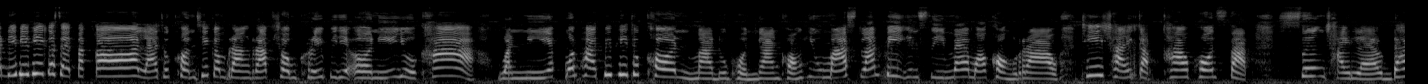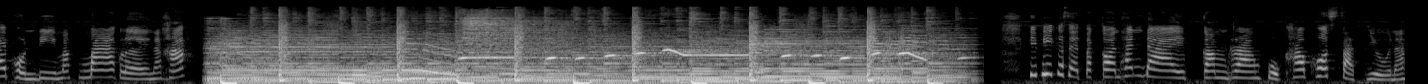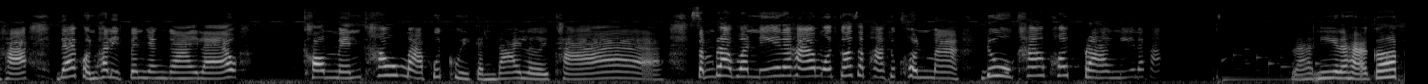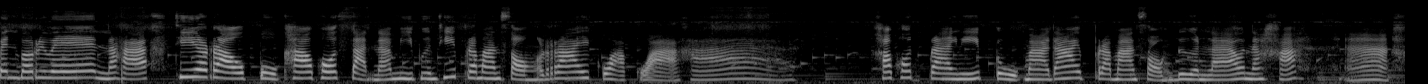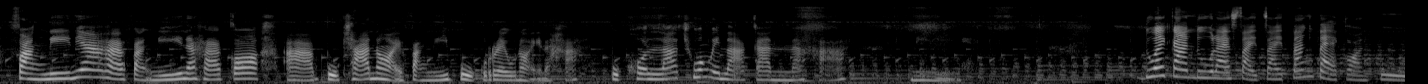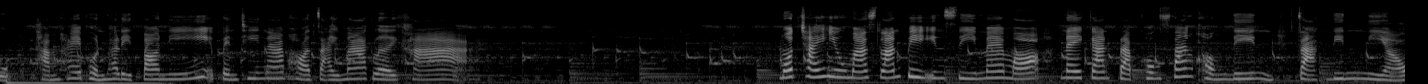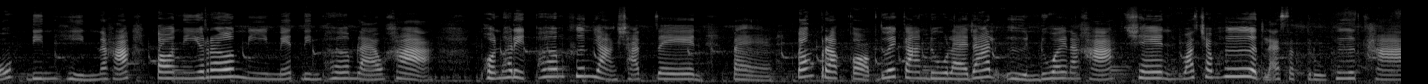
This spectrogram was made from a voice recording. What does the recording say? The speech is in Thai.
วัสดีพี่ๆเกษตรกร และทุกคนที่กำลังรับชมคลิปวิดีโอนี้อยู่ค่ะ วันนี้มดพาพี่ๆทุกคนมาดูผลงานของฮิวมัสล้านปีอินทรีย์แม่หมอของเรา ที่ใช้กับข้าวโพดสัตว์ ซึ่งใช้แล้วได้ผลดีมาก ๆ เลยนะคะ กำลังปลูกข้าวโพดสัตว์อยู่นะคะ ได้ผลผลิตเป็นยังไงแล้วคอมเมนต์เข้ามาพูดคุยกันได้เลยค่ะสำหรับวันนี้นะคะ มดก็จะพาทุกคนมาดูข้าวโพดปรางนี้นะคะ และนี่นะคะก็เป็นบริเวณนะคะ ที่เราปลูกข้าวโพดสัตว์นะ มีพื้นที่ประมาณ 2 ไร่กว่าๆค่ะข้าวโพดแปลงนี้ปลูกมาได้ประมาณ 2 เดือนแล้วนะคะ ฝั่งนี้เนี่ยค่ะฝั่งนี้นะคะก็ปลูกช้าหน่อย ฝั่งนี้ปลูกเร็วหน่อยนะคะ ปลูกคนละช่วงเวลากันนะคะนี่ด้วยการดูแลใส่ใจตั้งแต่ก่อนปลูกทำให้ผลผลิตตอนนี้เป็นที่น่าพอใจมากเลยค่ะ มดใช้ฮิวมัสล้านปีอินทรีย์แม่เมาะในการปรับโครงสร้างของดิน จากดินเหนียว ดินหินนะคะ ตอนนี้เริ่มมีเม็ดดินเพิ่มแล้วค่ะ ผลผลิตเพิ่มขึ้นอย่างชัดเจน แต่ต้องประกอบด้วยการดูแลด้านอื่นด้วยนะคะ เช่น วัชพืชและศัตรูพืชค่ะ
